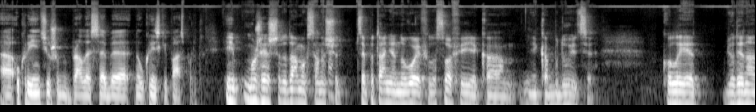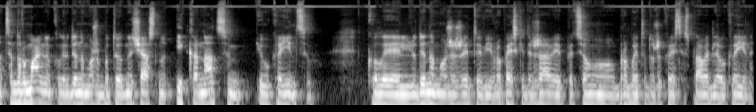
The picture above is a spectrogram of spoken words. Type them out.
е, українців, щоб брали себе на український паспорт. І може я ще додам, Оксана, що це питання нової філософії, яка, яка будується. Коли людина це нормально, коли людина може бути одночасно і канадцем, і українцем. Коли людина може жити в європейській державі і при цьому робити дуже корисні справи для України.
